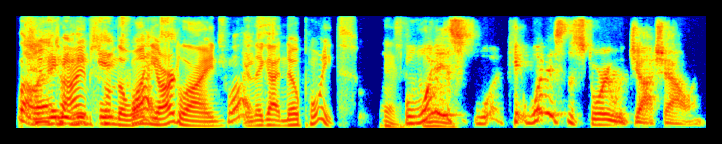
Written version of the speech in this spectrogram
Well, two I mean, times he- from the one yard line, and they got no points. Yeah. Well, what I mean, is what, what is the story with Josh Allen?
